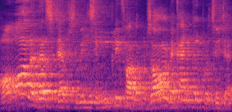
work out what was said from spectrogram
all other steps will simply follow. It's all mechanical procedure.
